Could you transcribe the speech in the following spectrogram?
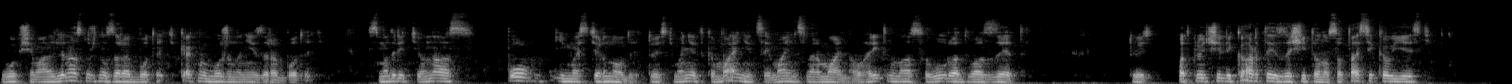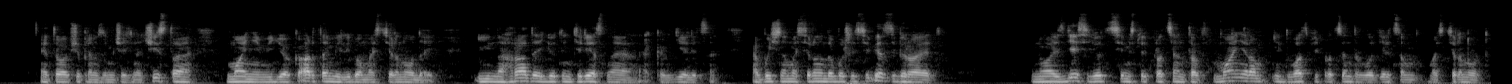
В общем, а для нас нужно заработать. Как мы можем на ней заработать? Смотрите, у нас POV и мастерноды. То есть монетка майнится и майнится нормально. Алгоритм у нас Lura 2Z. То есть подключили карты, защита у нас от асиков есть. Это вообще прям замечательно. Чисто майним видеокартами, либо мастернодой. И награда идет интересная, как делится. Обычно мастернода больше себе забирает. Ну а здесь идет 75% майнерам и 25% владельцам мастернод.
